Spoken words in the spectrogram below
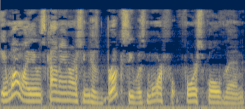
in one way, it was kind of interesting because Brooksy was more f- forceful than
